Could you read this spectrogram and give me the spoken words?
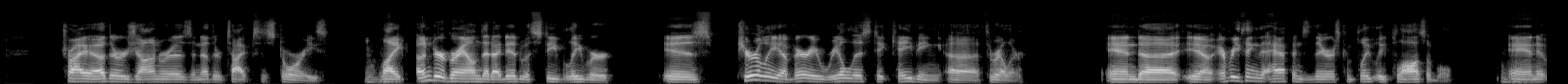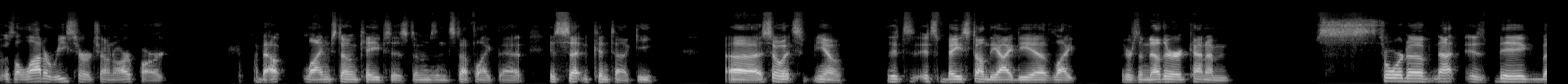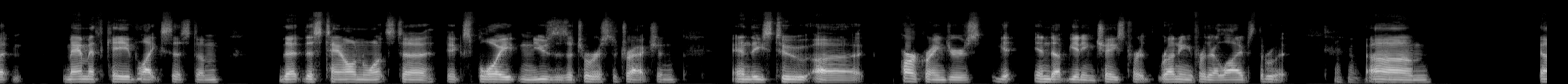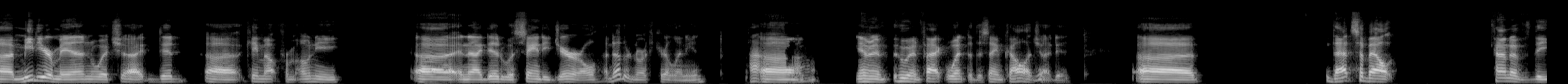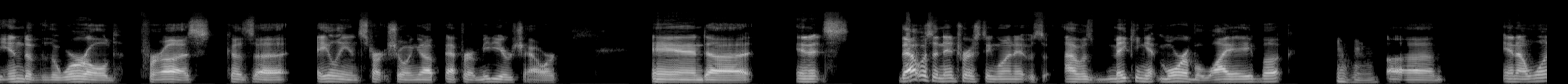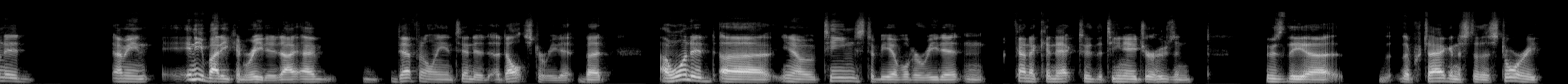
try other genres and other types of stories. Mm-hmm. Like Underground that I did with Steve Lieber is purely a very realistic caving uh, thriller, and uh, you know everything that happens there is completely plausible. Mm-hmm. And it was a lot of research on our part about limestone cave systems and stuff like that. It's set in Kentucky, uh, so it's you know it's it's based on the idea of like there's another kind of sort of not as big but mammoth cave like system that this town wants to exploit and use as a tourist attraction. And these two uh, park rangers get end up getting chased for running for their lives through it. Mm-hmm. um, uh, meteor men which i did uh, came out from oni uh, and i did with sandy jarrell another north carolinian. Uh, and who in fact went to the same college i did uh, that's about kind of the end of the world for us because uh, aliens start showing up after a meteor shower, and uh, and it's that was an interesting one. It was I was making it more of a YA book, mm-hmm. uh, and I wanted. I mean, anybody can read it. I, I definitely intended adults to read it, but I wanted uh, you know teens to be able to read it and kind of connect to the teenager who's in who's the uh, the protagonist of the story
